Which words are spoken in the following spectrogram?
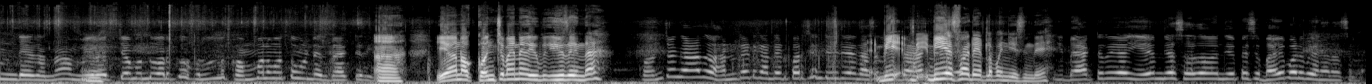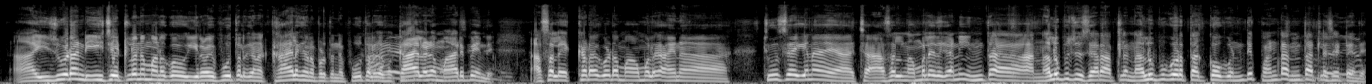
ఉండేదన్న. మీరు వచ్చే ముందు వరకు ఫుల్ కొమ్మలు మొత్తం ఉండేది బ్యాక్టీరియా ఏమన్నా కొంచెమైనా యూజ్ అయిందా? కొంచెం కాదు hundred hundred percent BS forty ఎట్లా పనిచేసింది ఈ బ్యాక్టీరియా ఏం చేస్తుందో అని చెప్పేసి భయపడిపోయినాను అసలు. ఆ, ఇది చూడండి ఈ చెట్లోనే మనకు ఇరవై పూతలు కన కాయలు కనపడుతున్నాయి. పూతలు కాయలు మారిపోయింది. అసలు ఎక్కడ కూడా మామూలుగా ఆయన చూసే గిన చ- అసలు నమ్మలేదు కానీ ఇంత నలుపు చూసారా? అట్లా నలుపు కూడా తక్కువ ఉండి పంట అంతా అట్లా సెట్ అయింది.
